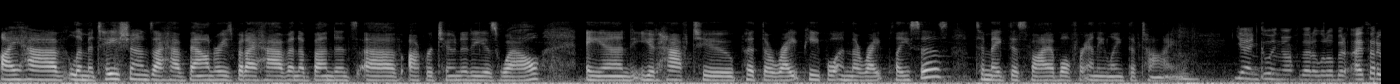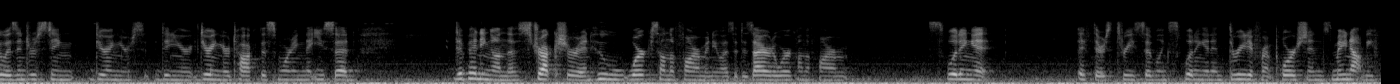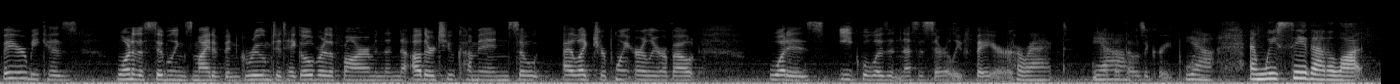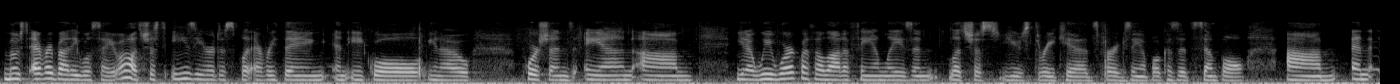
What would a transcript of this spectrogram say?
I have limitations, I have boundaries, but I have an abundance of opportunity as well. And you'd have to put the right people in the right places to make this viable for any length of time. Yeah, and going off of that a little bit, I thought it was interesting during your during your, during your talk this morning that you said, depending on the structure and who works on the farm and who has a desire to work on the farm, splitting it if there's three siblings splitting it in three different portions may not be fair because one of the siblings might have been groomed to take over the farm and then the other two come in so i liked your point earlier about what is equal isn't necessarily fair correct yeah. I thought that was a great point. Yeah. And we see that a lot. Most everybody will say, oh, it's just easier to split everything in equal, you know, portions. And um, you know, we work with a lot of families, and let's just use three kids, for example, because it's simple. Um, and,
